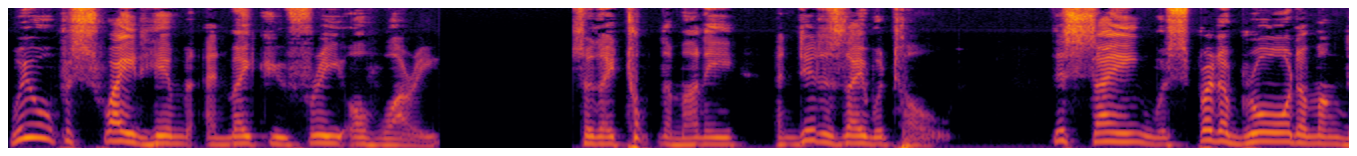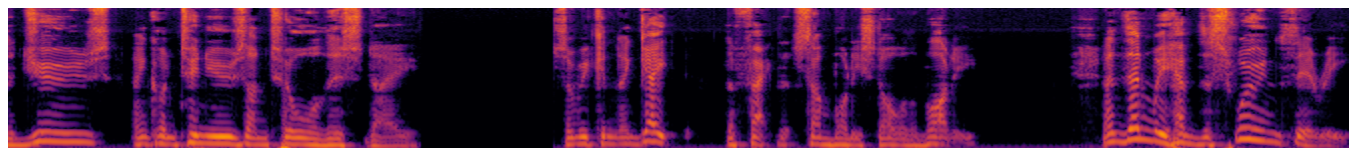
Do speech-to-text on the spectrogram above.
we will persuade him and make you free of worry. So they took the money and did as they were told. This saying was spread abroad among the Jews and continues until this day so we can negate the fact that somebody stole the body. And then we have the swoon theory.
